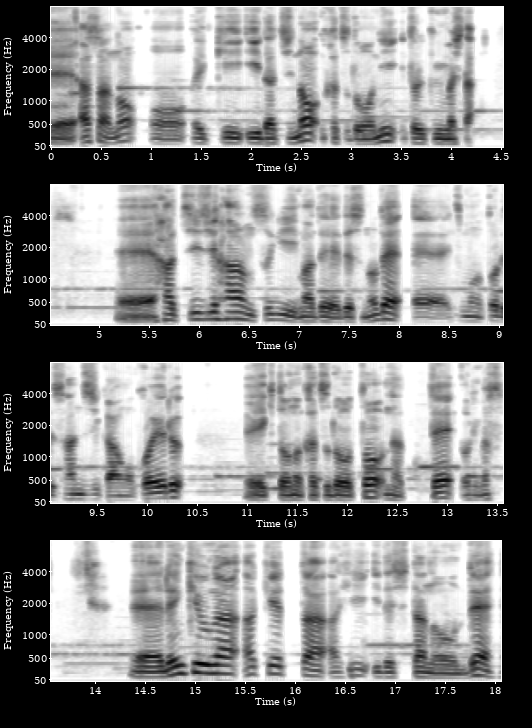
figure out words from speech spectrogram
えー、朝の駅立ちの活動に取り組みました。えー、8時半過ぎまでですので、えー、いつもの通り3時間を超える、えー、祈祷の活動となっております。えー、連休が明けた日でしたので、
